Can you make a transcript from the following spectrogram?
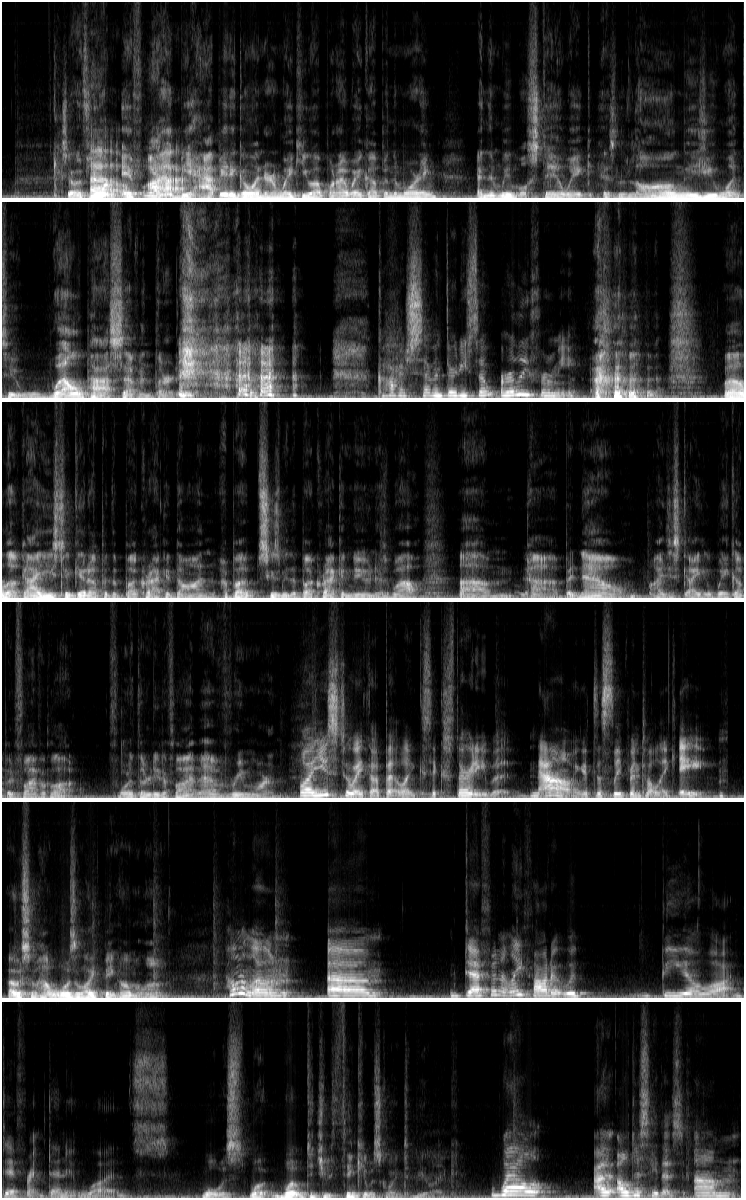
So if you want, Oh, if yeah. I'd be happy to go in there and wake you up when I wake up in the morning, and then we will stay awake as long as you want to, well past seven thirty. Gosh, 7:30 so early for me. well, look, I used to get up at the butt crack of dawn, or but excuse me, the butt crack of noon as well. Um, uh, but now I just I wake up at five o'clock, four thirty to five every morning. Well, I used to wake up at like 6:30, but now I get to sleep until like 8. Oh, so how what was it like being home alone? Home Alone, um, definitely thought it would be a lot different than it was. What was what what did you think it was going to be like? Well, I, I'll just say this. Um,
